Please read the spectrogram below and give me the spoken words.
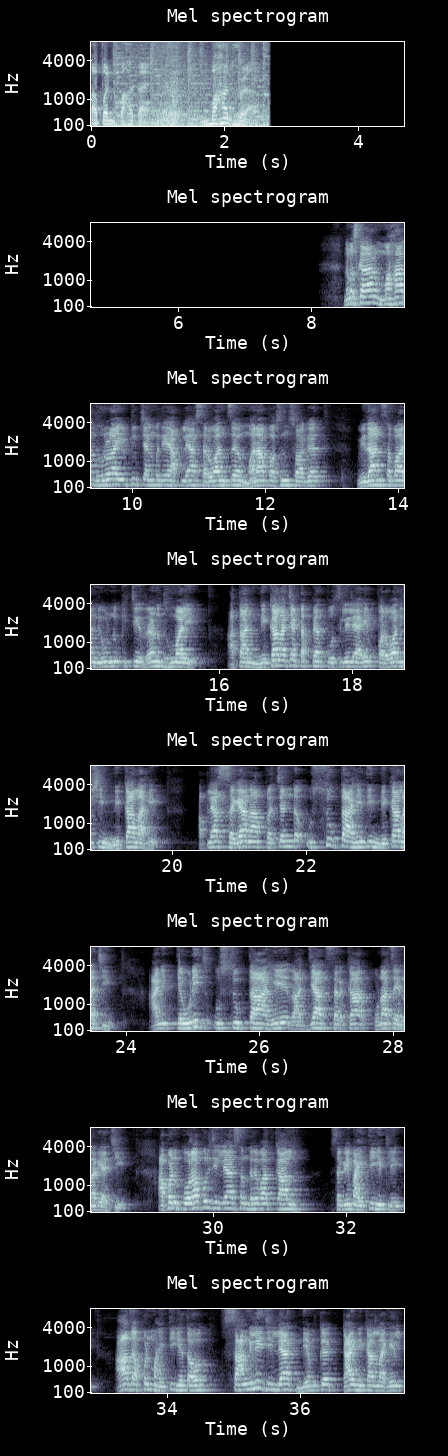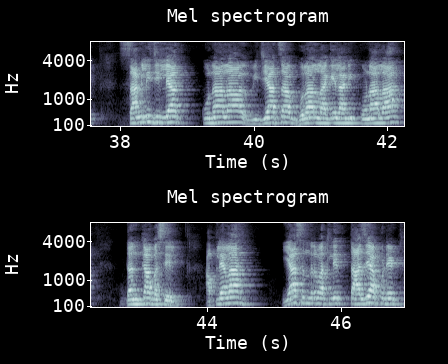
आपण पाहताय महाधुरळा. नमस्कार महाधुरळा युट्यूब चॅनलमध्ये आपल्या सर्वांचं मनापासून स्वागत. विधानसभा निवडणुकीची रणधुमाळी आता निकालाच्या टप्प्यात पोहोचलेली आहे परवा दिवशी निकाल आहे. आपल्या सगळ्यांना प्रचंड उत्सुकता आहे ती निकालाची आणि तेवढीच उत्सुकता आहे राज्यात सरकार कोणाचं येणार याची. आपण कोल्हापूर जिल्ह्यासंदर्भात काल सगळी माहिती घेतली. आज आपण माहिती घेत आहोत सांगली जिल्ह्यात नेमकं काय निकाल लागेल? सांगली जिल्ह्यात कुणाला विजयाचा गुलाल लागेल आणि कुणाला दणका बसेल? आपल्याला या संदर्भातले ताजे अपडेट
